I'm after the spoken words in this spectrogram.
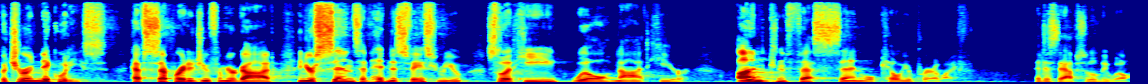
But your iniquities have separated you from your God, and your sins have hidden his face from you, so that he will not hear. Unconfessed sin will kill your prayer life. It just absolutely will.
